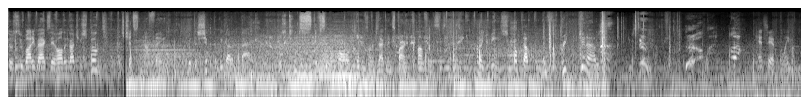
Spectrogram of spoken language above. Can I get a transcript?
those two body bags they hauled and got you spooked? That shit's nothing. With the shipment that we got in the back, there's two stiffs in the hall. Kobin's not exactly inspiring confidence these days. I know you mean scoped up and freaking out. Can't say I blame him.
